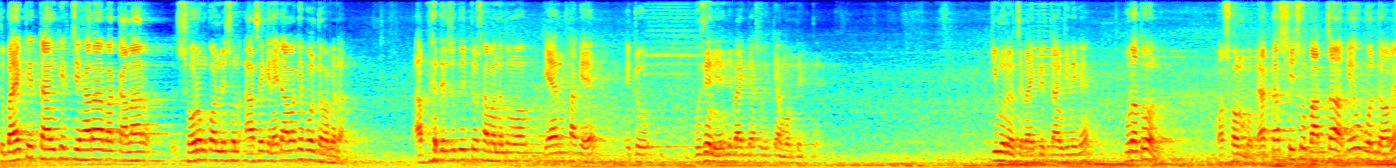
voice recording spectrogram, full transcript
তো বাইকটির টাঙ্কির চেহারা বা কালার শোরুম কন্ডিশন আছে কিনা এটা আমাকে বলতে হবে না। আপনাদের যদি একটু সামান্যতম জ্ঞান থাকে, একটু বুঝে নিয়ে যে বাইকটা আসলে কেমন দেখতে। কি মনে হচ্ছে বাইকটির ট্যাঙ্কি দেখে? পুরাতন? অসম্ভব। একটা শিশু বাচ্চাকেও বলতে হবে,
